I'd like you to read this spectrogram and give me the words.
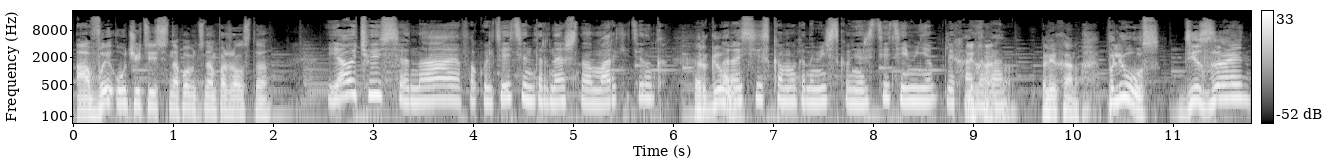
А вы учитесь, напомните нам, пожалуйста, Я учусь на факультете International Marketing РГУ. в Российском экономическом университете имени Плеханова. Плехану. Плюс дизайн,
